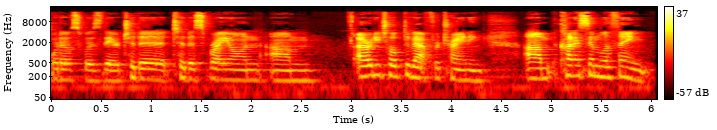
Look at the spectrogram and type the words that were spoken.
what else was there to the to the spray on. Um, I already talked about for training. Um, kind of similar thing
